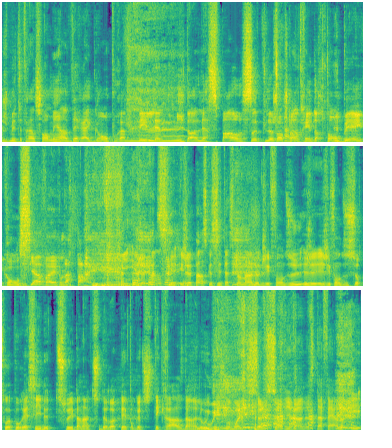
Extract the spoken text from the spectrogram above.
je m'étais transformé en dragon pour amener l'ennemi dans l'espace, puis là, genre, j'étais en train de retomber inconscient vers la terre. Oui, et je pense que, et je pense que c'est à ce moment-là que j'ai fondu, j'ai fondu sur toi pour essayer de te tuer pendant que tu droppais pour que tu t'écrases dans l'eau et Oui. que tu sois moi le seul survivant de cette affaire-là. Et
